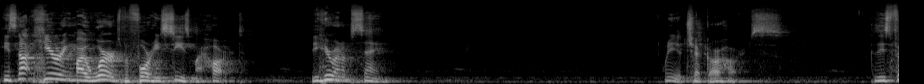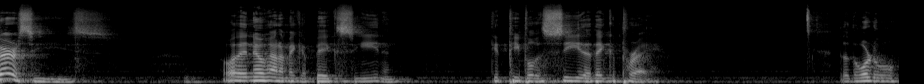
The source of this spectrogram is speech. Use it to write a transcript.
He's not hearing my words before He sees my heart. Do you hear what I'm saying? We need to check our hearts. Because these Pharisees, well, they know how to make a big scene and get people to see that they could pray. The Lord will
